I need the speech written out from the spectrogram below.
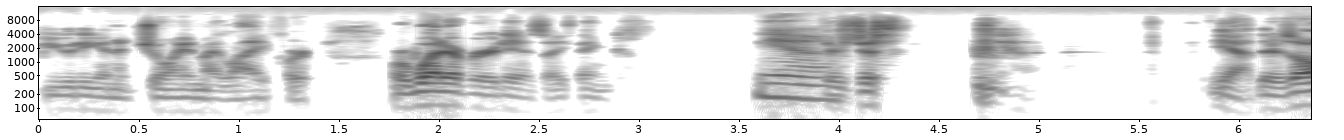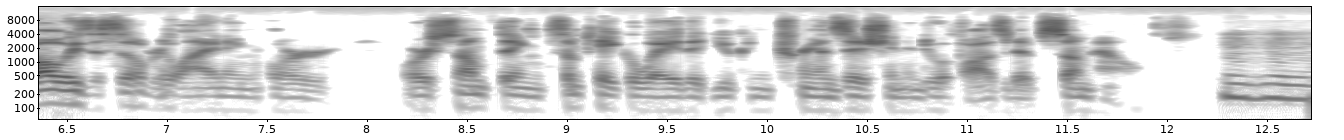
beauty and a joy in my life, or or whatever it is. I think. Yeah. There's just yeah, there's always a silver lining or or something some takeaway that you can transition into a positive somehow. Mm-hmm.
